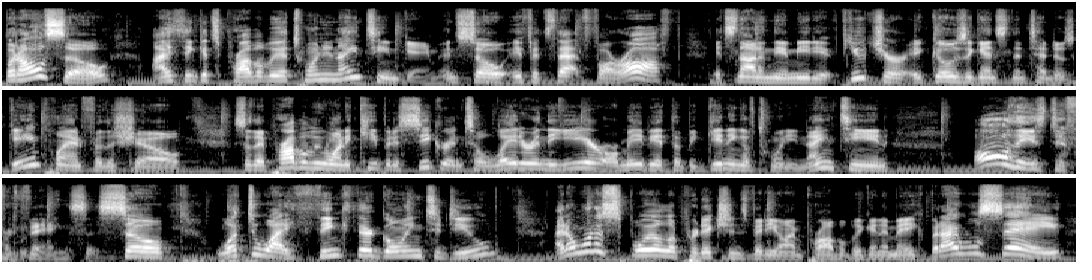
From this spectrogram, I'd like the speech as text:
But also, I think it's probably a 2019 game. And so if it's that far off, it's not in the immediate future, it goes against Nintendo's game plan for the show. So they probably want to keep it a secret until later in the year or maybe at the beginning of 2019 all these different things. So, what do I think they're going to do? I don't want to spoil a predictions video I'm probably going to make, but I will say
